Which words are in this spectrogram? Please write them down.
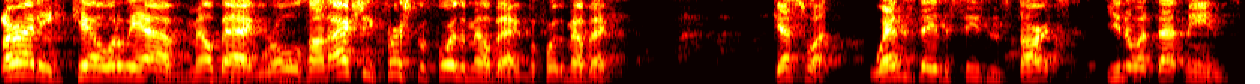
alrighty, Kale, what do we have? Mailbag rolls on. Actually, first before the mailbag, before the mailbag. Guess what? Wednesday the season starts. You know what that means?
